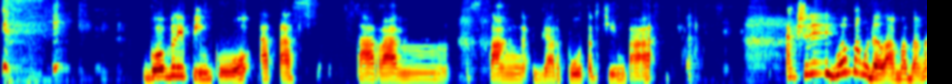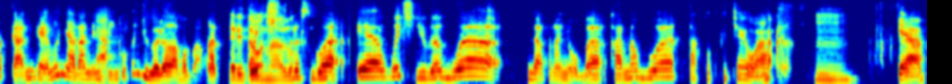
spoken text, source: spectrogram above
gue beli pinku atas saran sang garpu tercinta. Actually, gue emang udah lama banget kan. Kayak lu nyaranin Ya. pinku kan juga udah lama banget. Dari tahun which lalu. terus gue, ya which juga gue nggak pernah nyoba karena gue takut kecewa. Hmm. Ya,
